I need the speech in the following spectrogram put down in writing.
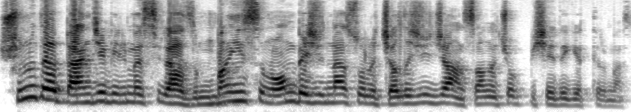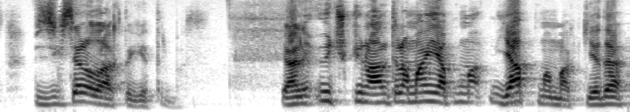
şunu da bence bilmesi lazım. Mayıs'ın 15'inden sonra çalışacağın sana çok bir şey de getirmez. Fiziksel olarak da getirmez. Yani 3 gün antrenman yapma, yapmamak ya da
